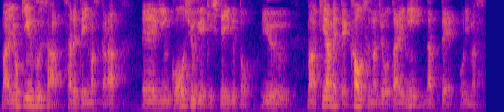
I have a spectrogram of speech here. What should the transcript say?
まあ、預金封鎖されていますから、えー銀行を襲撃しているという、まあ、極めてカオスな状態になっております。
